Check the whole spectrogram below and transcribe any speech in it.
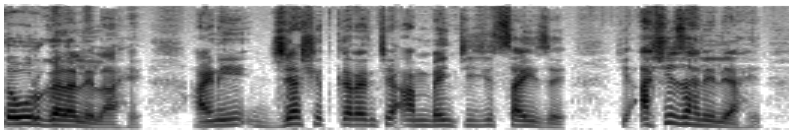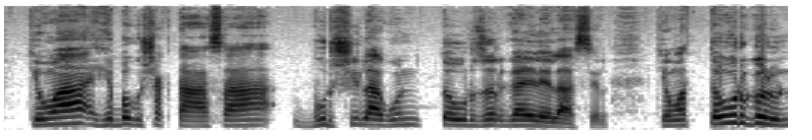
तौर गळालेला आहे आणि ज्या शेतकऱ्यांच्या आंब्यांची जी साईज आहे ही अशी झालेली आहे किंवा हे बघू शकता असा बुरशी लागून तौर जर गळलेला असेल किंवा तौर गळून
